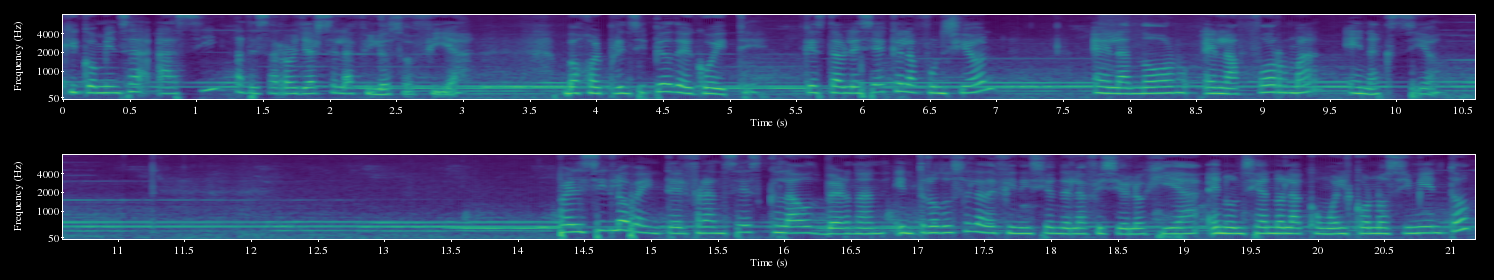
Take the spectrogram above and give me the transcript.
que comienza así a desarrollarse la filosofía, bajo el principio de Goethe, que establecía que la función en la, en la forma en acción. Para el siglo XX, el francés Claude Bernard introduce la definición de la fisiología enunciándola como el conocimiento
